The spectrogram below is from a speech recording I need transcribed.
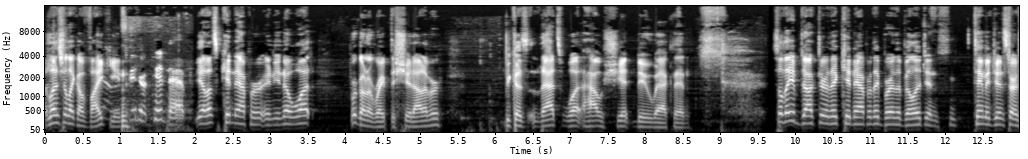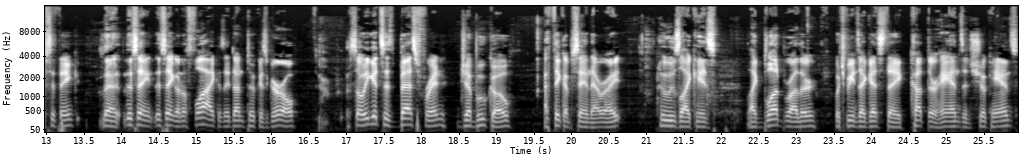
unless you're like a Yeah, Viking. let's get her kidnapped. Yeah, let's kidnap her, and you know what? We're gonna rape the shit out of her because that's what how shit do back then. So they abduct her, they kidnap her, they burn the village, and Temujin starts to think that this ain't this ain't gonna fly because they done took his girl. So he gets his best friend Jabuko, I think I'm saying that right, who's like his like blood brother, which means I guess they cut their hands and shook hands,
